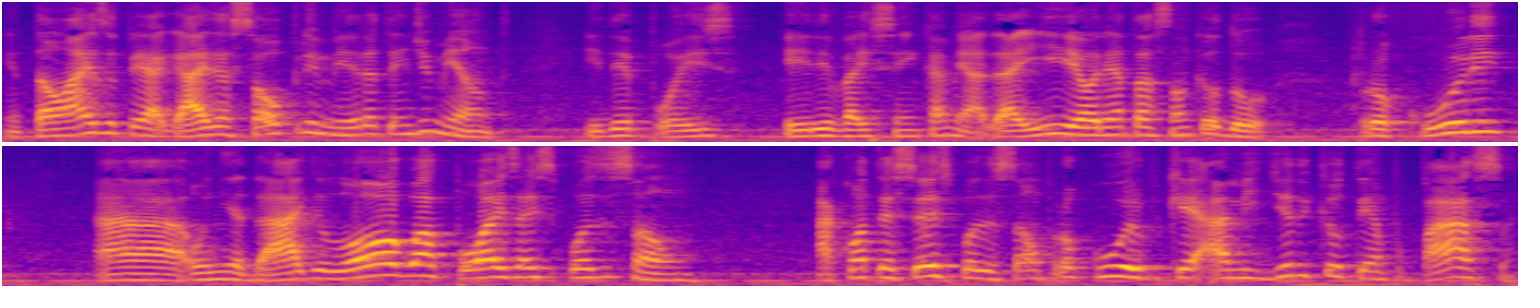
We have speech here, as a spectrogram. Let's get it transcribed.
Então, as UPHs é só o primeiro atendimento e depois ele vai ser encaminhado. Aí é a orientação que eu dou: procure a unidade logo após a exposição. Aconteceu a exposição, procure, porque à medida que o tempo passa,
